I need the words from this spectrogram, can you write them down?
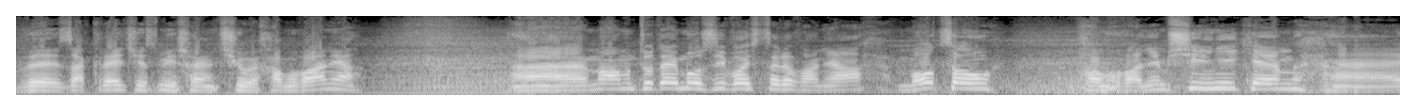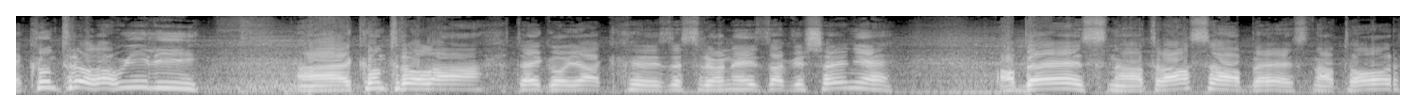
w zakręcie, zmniejszając siłę hamowania. E, mam tutaj możliwość sterowania mocą, hamowaniem silnikiem, e, kontrola wheelie, e, kontrola tego, jak zestrojone jest zawieszenie, ABS na trasę, ABS na tor,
